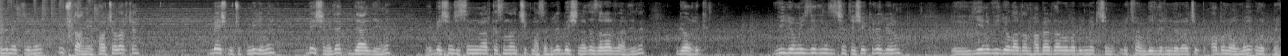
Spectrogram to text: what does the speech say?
milimetrenin 3 taneyi parçalarken 5,5 milimin 5'ini de deldiğini E, beşincisinin arkasından çıkmasa bile beşine de zarar verdiğini gördük. Videomu izlediğiniz için teşekkür ediyorum. E, yeni videolardan haberdar olabilmek için lütfen bildirimleri açıp abone olmayı unutmayın.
